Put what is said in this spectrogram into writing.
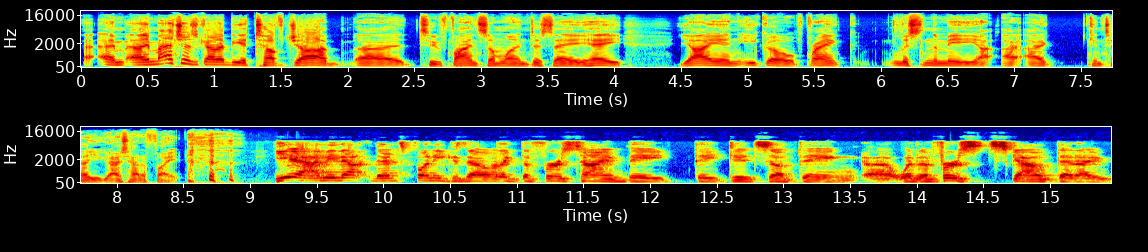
I, I imagine it's got to be a tough job uh, to find someone to say, hey, Yaya and Iko, Frank, listen to me. I, I can tell you guys how to fight. yeah, I mean that that's funny because that was like the first time they they did something. Uh, when the first scout that I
